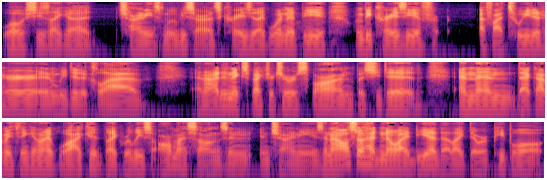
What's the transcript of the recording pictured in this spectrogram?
whoa, she's like a Chinese movie star. That's crazy. Like, wouldn't it be, wouldn't it be crazy if if I tweeted her and we did a collab? And I didn't expect her to respond, but she did. And then that got me thinking, like, well, I could like release all my songs in in Chinese. And I also had no idea that like there were people,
